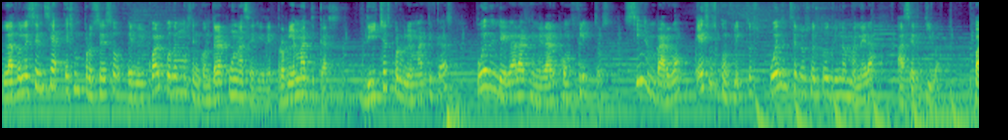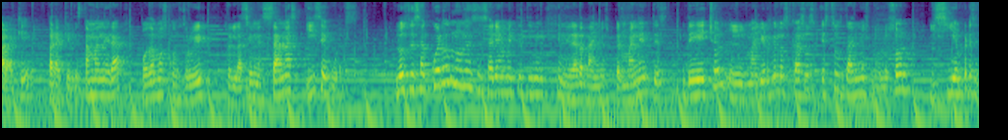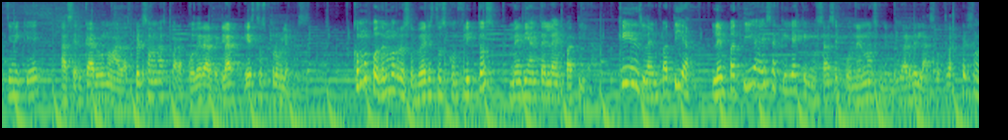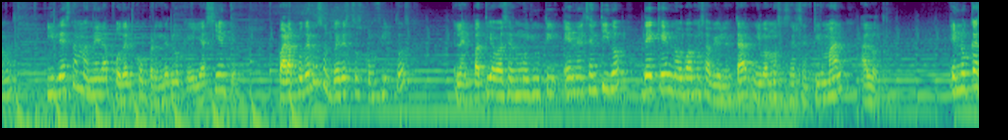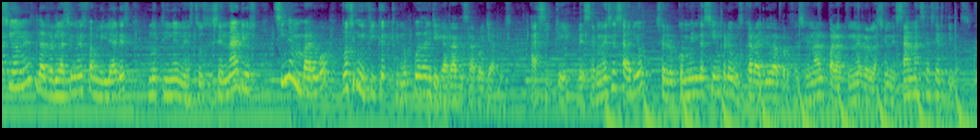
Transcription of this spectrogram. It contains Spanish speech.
La adolescencia es un proceso en el cual podemos encontrar una serie de problemáticas. Dichas problemáticas pueden llegar a generar conflictos, sin embargo, esos conflictos pueden ser resueltos de una manera asertiva. ¿Para qué? Para que de esta manera podamos construir relaciones sanas y seguras. Los desacuerdos no necesariamente tienen que generar daños permanentes, de hecho en el mayor de los casos estos daños no lo son y siempre se tiene que acercar uno a las personas para poder arreglar estos problemas. ¿Cómo podemos resolver estos conflictos? Mediante la empatía. ¿Qué es la empatía? La empatía es aquella que nos hace ponernos en el lugar de las otras personas y de esta manera poder comprender lo que ellas sienten. Para poder resolver estos conflictos la empatía va a ser muy útil en el sentido de que no vamos a violentar ni vamos a hacer sentir mal al otro. En ocasiones las relaciones familiares no tienen estos escenarios, sin embargo no significa que no puedan llegar a desarrollarlos, así que de ser necesario se recomienda siempre buscar ayuda profesional para tener relaciones sanas y asertivas.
